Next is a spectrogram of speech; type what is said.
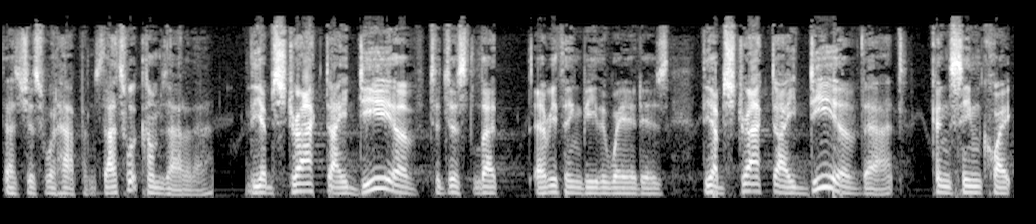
That's just what happens. That's what comes out of that. The abstract idea of to just let everything be the way it is, the abstract idea of that can seem quite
